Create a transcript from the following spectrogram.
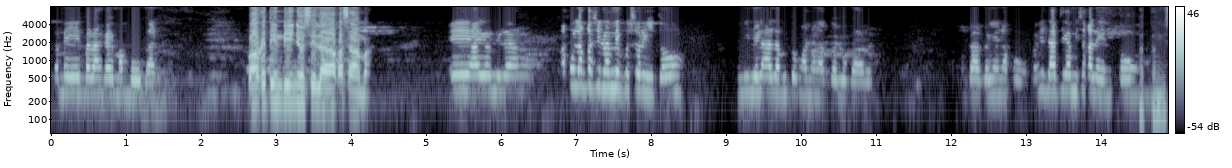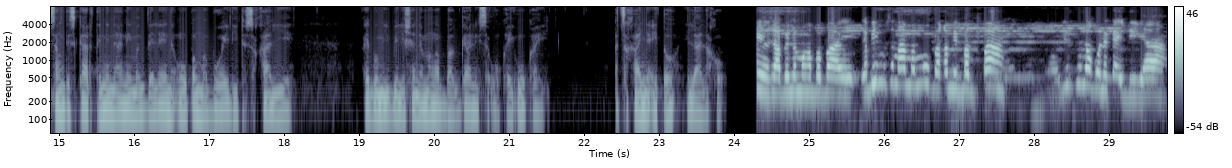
Sa may barangay Mambugan. Bakit hindi niyo sila kasama? Eh, ayaw nilang, ako lang kasi lang may gusto rito. Hindi nila alam itong ano na to lugar. Gaganyan ako. Kasi dati kami sa Kalentong. At ang isang diskarte ni Nanay Magdalena upang mabuhay dito sa kalye ay bumibili siya ng mga bag galing sa ukay-ukay. At sa kanya ito ilalako. Ngayon, sabi ng mga babae, sabi mo sa mama mo, baka may bag pa. O, yun doon ako nagka-idea.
